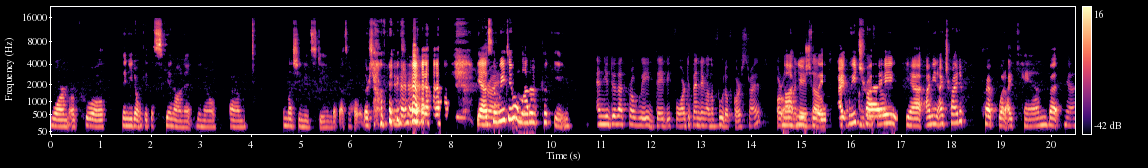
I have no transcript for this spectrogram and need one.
warm or cool. Then you don't get the skin on it, you know, um, unless you need steam. But that's a whole other topic. yeah, so we do a lot of cooking. And you do that probably day before, depending on the food, of course, right? Or Not the usually. I we On try. Yeah, I mean, I try to prep what I can, but Yeah.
